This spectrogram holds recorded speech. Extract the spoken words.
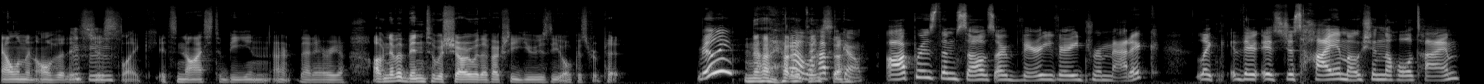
element of it is Mhm. just like it's nice to be in uh, that area. I've never been to a show where they've actually used the orchestra pit. really? No, I yeah, don't we'll think have so. to go. Operas themselves are very, very dramatic. Like there, it's just high emotion the whole time.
